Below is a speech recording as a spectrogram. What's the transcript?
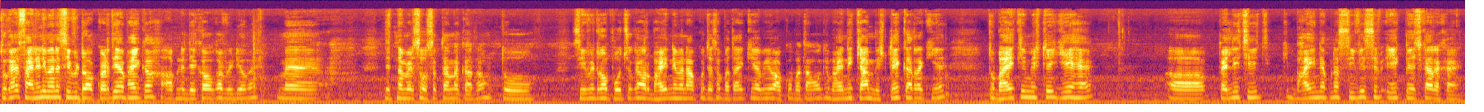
तो गैस फाइनली मैंने सीवी ड्रॉप कर दिया है भाई का। आपने देखा होगा वीडियो में। मैं जितना मेरे से हो सकता है मैं कर रहा हूँ। तो सीवी ड्रॉप हो चुका है और भाई ने मैंने आपको जैसा बताया कि अभी आपको बताऊँगा कि भाई ने क्या मिस्टेक कर रखी है। तो भाई की मिस्टेक ये है पहली चीज़ कि भाई ने अपना सीवी सिर्फ़ एक पेज का रखा है।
